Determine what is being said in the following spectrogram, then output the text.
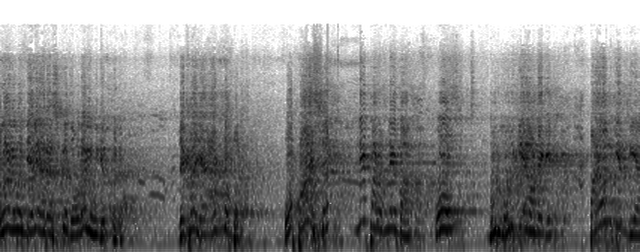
ओला के बंदे ले अरेस्ट कर दोला के हुजब कर देखा जाए आठ नंबर वो पास है। नहीं पारो नहीं बात। वो घूर घूर के आने के पारो में किन दिया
